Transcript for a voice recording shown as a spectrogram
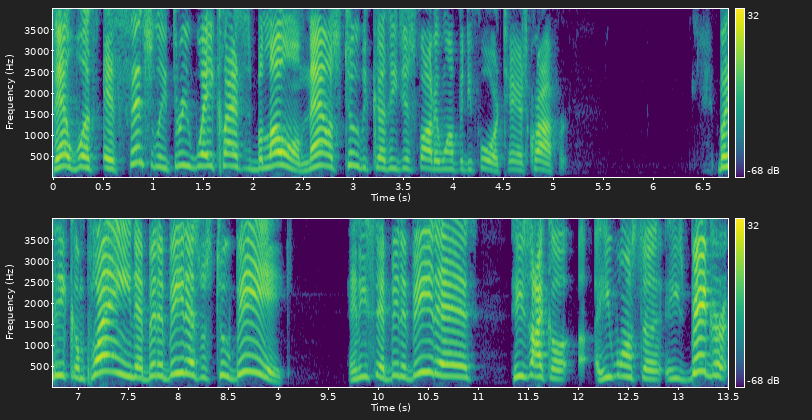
that was essentially three weight classes below him. Now it's two because he just fought at 154, Terence Crawford. But he complained that Benavidez was too big. And he said Benavidez, he's like a he wants to he's bigger,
